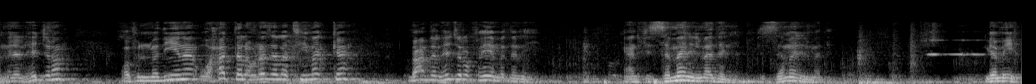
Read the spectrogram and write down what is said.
من الهجرة وفي المدينة وحتى لو نزلت في مكة بعد الهجرة فهي مدنية. يعني في الزمان المدني في الزمان المدني. جميل.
